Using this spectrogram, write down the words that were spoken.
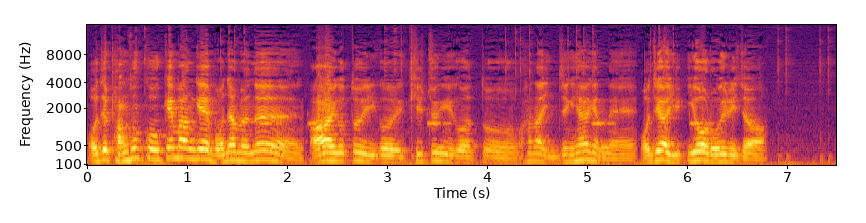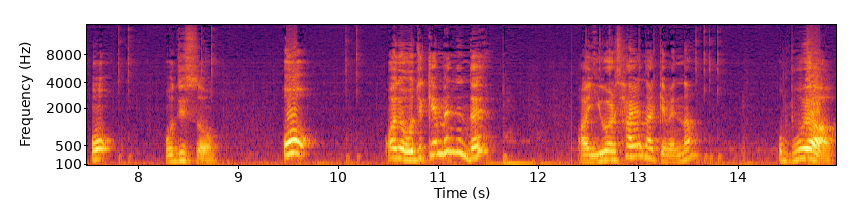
어제 방송 끄고 게임한 게 뭐냐면은 아 이것도 이거 길쭉이 이거 또 하나 인증해야겠네 어제가 2월 5일이죠 어? 어딨어? 어? 아니 어제 게임 했는데? 아 2월 4일 날 게임 했나? 어 뭐야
